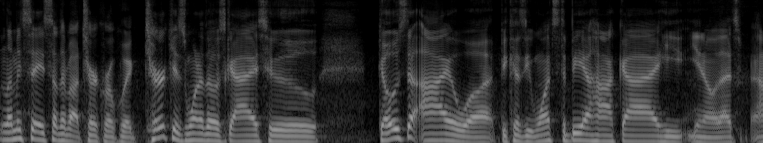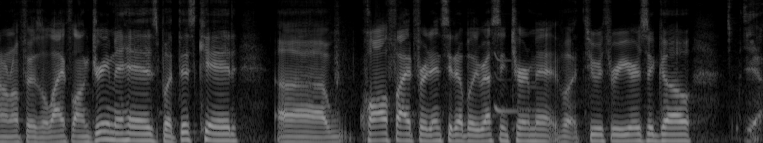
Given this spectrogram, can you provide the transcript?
Let me say something about Turk real quick. Turk is one of those guys who goes to Iowa because he wants to be a Hawkeye. He, you know, that's I don't know if it was a lifelong dream of his, but this kid uh, qualified for an NCAA wrestling tournament what, two or three years ago. Yeah.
